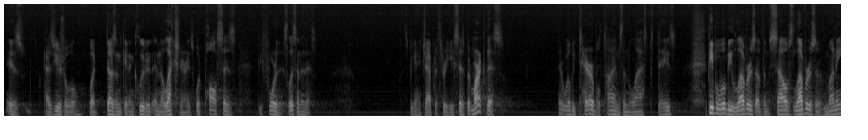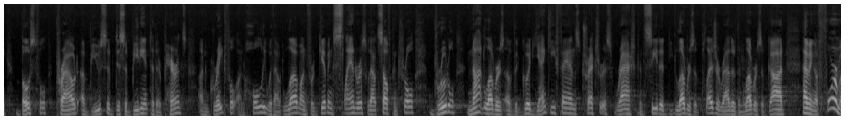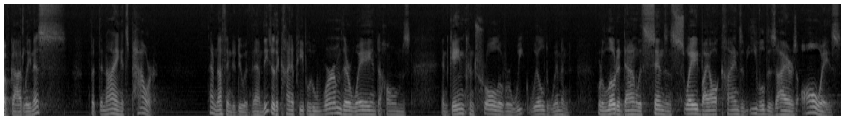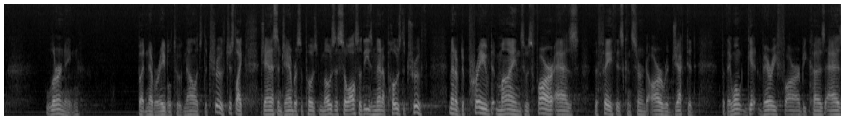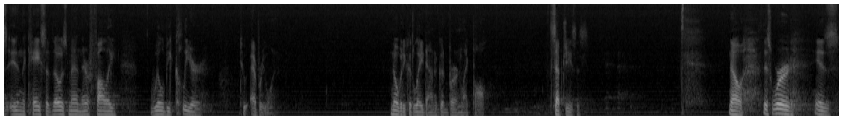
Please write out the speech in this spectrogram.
is, as usual, what doesn't get included in the lectionary. It's what Paul says before this. Listen to this. It's beginning of chapter 3. He says, But mark this there will be terrible times in the last days. People will be lovers of themselves, lovers of money, boastful, proud, abusive, disobedient to their parents, ungrateful, unholy, without love, unforgiving, slanderous, without self control, brutal, not lovers of the good, Yankee fans, treacherous, rash, conceited, lovers of pleasure rather than lovers of God, having a form of godliness, but denying its power. have nothing to do with them. These are the kind of people who worm their way into homes and gain control over weak willed women, We're loaded down with sins and swayed by all kinds of evil desires, always learning but never able to acknowledge the truth. Just like Jannes and Jambres opposed Moses, so also these men oppose the truth. Men of depraved minds who, as far as the faith is concerned, are rejected. But they won't get very far because, as in the case of those men, their folly will be clear to everyone. Nobody could lay down a good burn like Paul, except Jesus. No, this word is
